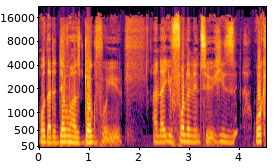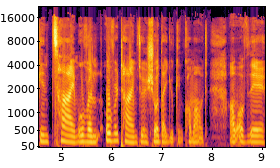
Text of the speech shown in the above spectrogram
or that the devil has dug for you and that you've fallen into he's working time over over time to ensure that you can come out um, of there.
